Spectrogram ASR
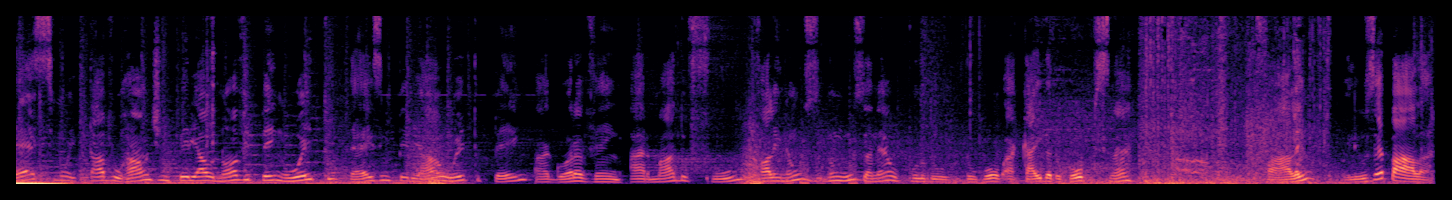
18º round, Imperial 9, PEN 8, 10 Imperial, 8 PEN. Agora vem armado full. Fallen não, não usa, né, o pulo do, do a caída do Golpes, né? Fallen, ele usa é bala.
